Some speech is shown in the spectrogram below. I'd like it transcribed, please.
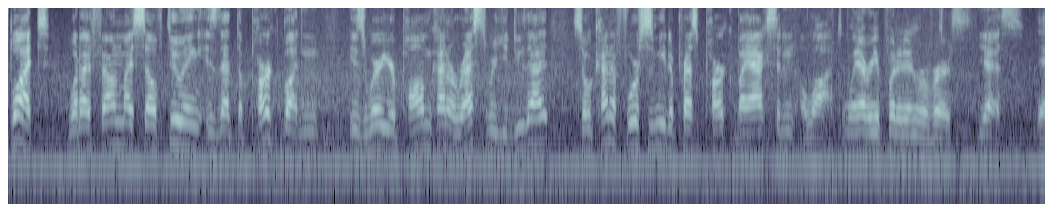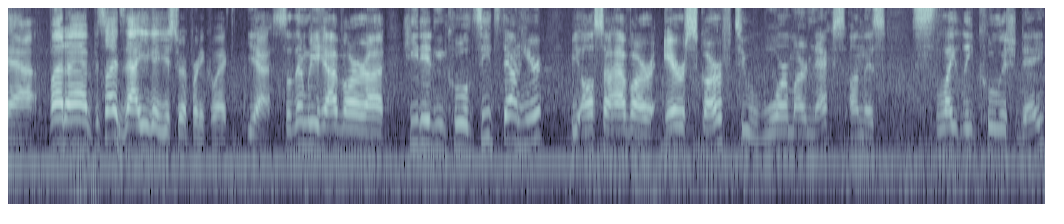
But what I found myself doing is that the park button is where your palm kind of rests where you do that. So it kind of forces me to press park by accident a lot. Whenever you put it in reverse. Yes. Yeah, but uh, besides that, you get used to it pretty quick. Yeah, so then we have our uh, heated and cooled seats down here. We also have our air scarf to warm our necks on this slightly coolish day.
